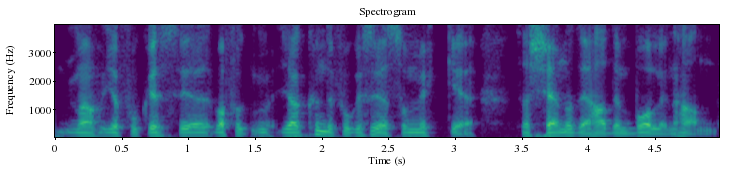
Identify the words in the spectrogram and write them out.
man, jag, fokuserade, man jag kunde fokusera så mycket så jag kände att jag hade en boll i en hand,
